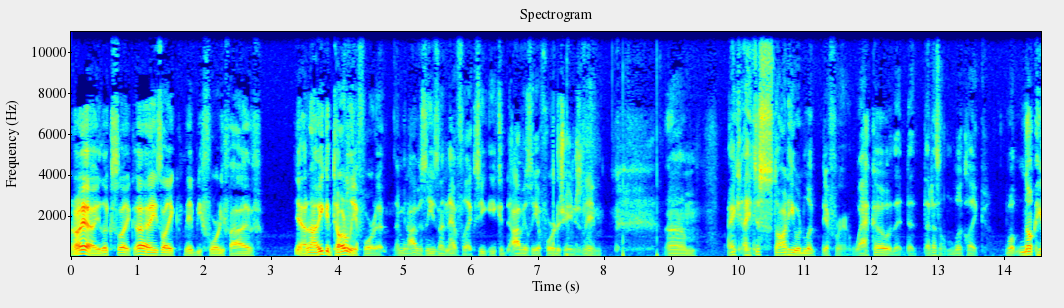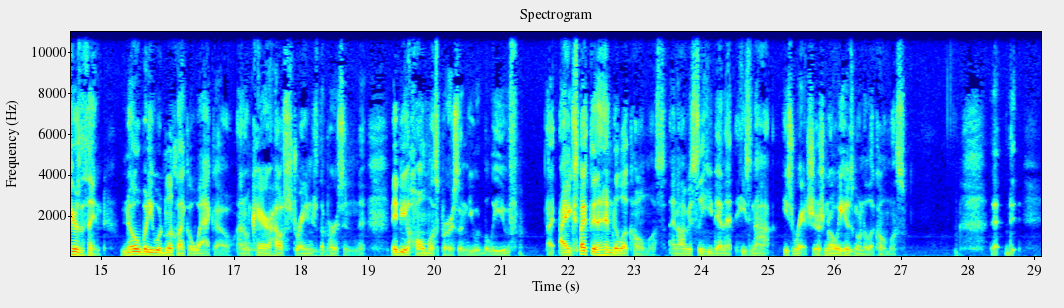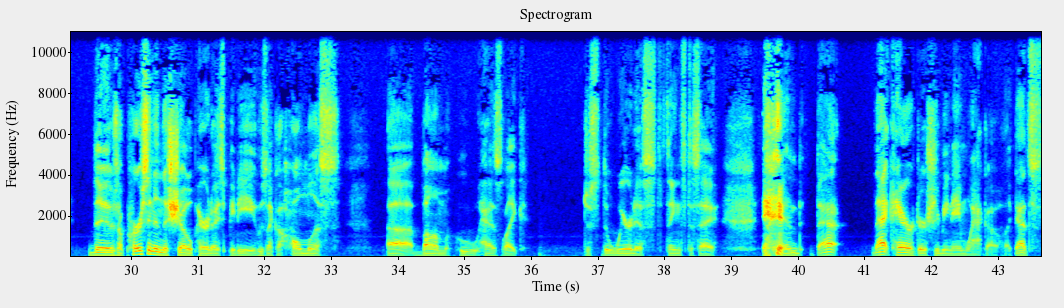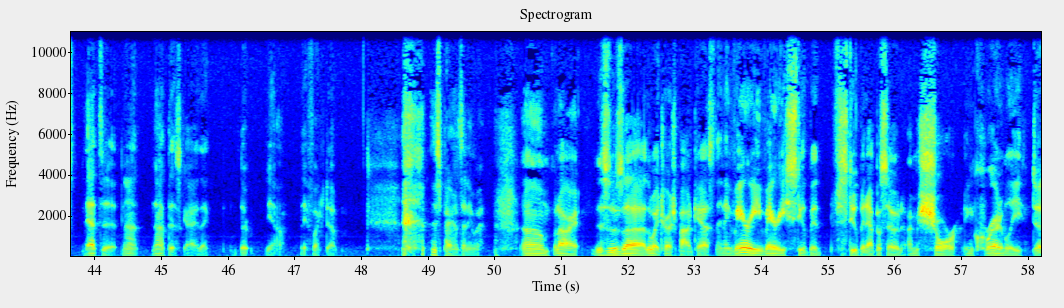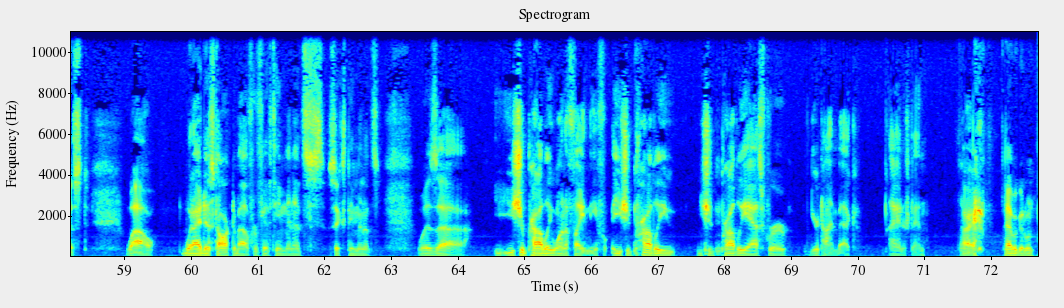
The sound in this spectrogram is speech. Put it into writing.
Oh yeah, he looks like uh, he's like maybe forty-five. Yeah, no, he could totally afford it. I mean, obviously he's on Netflix. He, he could obviously afford to change his name. Um, I, I just thought he would look different. Wacko, that, that that doesn't look like. Well, no. Here's the thing. Nobody would look like a wacko. I don't care how strange the person. Maybe a homeless person you would believe. I, I expected him to look homeless, and obviously he didn't. He's not. He's rich. There's no way he was going to look homeless. That there's a person in the show Paradise PD who's like a homeless uh, bum who has like just the weirdest things to say, and that that character should be named Wacko. Like that's that's it. Not not this guy. Like they're yeah they fucked up. His parents anyway. Um, but all right, this is uh, the White Trash podcast and a very very stupid stupid episode. I'm sure incredibly just wow what I just talked about for 15 minutes, 16 minutes was uh you should probably want to fight me. For, you should probably you should probably ask for your time back. I understand. All right. Have a good one.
